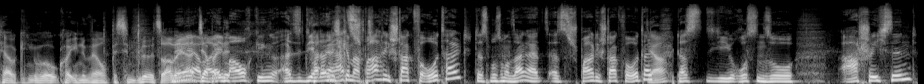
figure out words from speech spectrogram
ja, gegenüber Ukraine wäre auch ein bisschen blöd. So. Aber Nee, er hat ja aber beide, eben auch gegen, also die, Hat er er nicht hat gemacht. sprachlich stark verurteilt, das muss man sagen, er hat es sprachlich stark verurteilt, Ja. dass die Russen so arschig sind,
